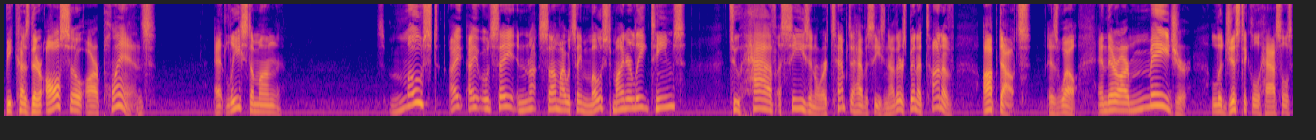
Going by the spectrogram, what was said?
Because there also are plans, at least among most, I, I would say, not some, I would say most minor league teams to have a season or attempt to have a season. Now, there's been a ton of opt outs as well, and there are major logistical hassles,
